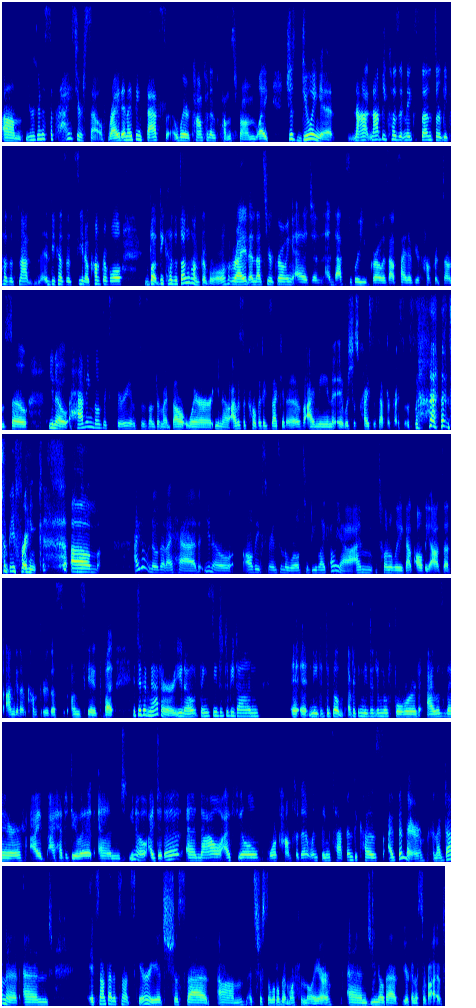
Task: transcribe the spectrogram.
um, you're going to surprise yourself, right? And I think that's where confidence comes from, like just doing it not not because it makes sense or because it's not because it's you know comfortable but because it's uncomfortable right and that's your growing edge and and that's where you grow is outside of your comfort zone so you know having those experiences under my belt where you know i was a covid executive i mean it was just crisis after crisis to be frank um I don't know that I had, you know, all the experience in the world to be like, oh yeah, I'm totally got all the odds that I'm gonna come through this unscathed. But it didn't matter, you know, things needed to be done. It, it needed to go. Everything needed to move forward. I was there. I I had to do it, and you know, I did it. And now I feel more confident when things happen because I've been there and I've done it. And it's not that it's not scary it's just that um, it's just a little bit more familiar and you know that you're going to survive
